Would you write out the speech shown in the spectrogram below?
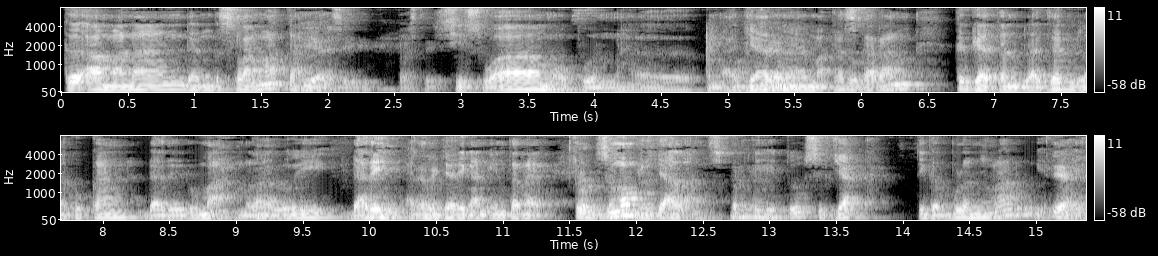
keamanan dan keselamatan Iya sih, pasti. siswa maupun eh, pengajarnya maka sekarang kegiatan belajar dilakukan dari rumah melalui daring atau jaringan internet. Betul. semua berjalan seperti itu sejak tiga bulan yang lalu ya, Ya,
